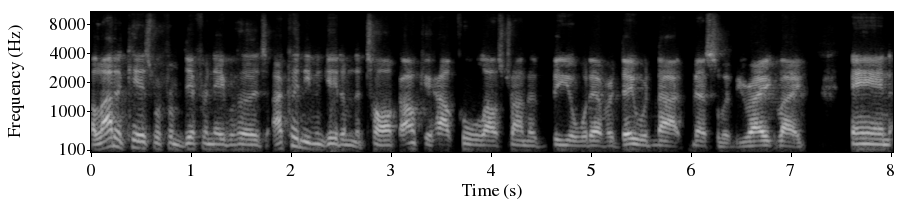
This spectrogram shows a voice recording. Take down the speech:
a lot of kids were from different neighborhoods i couldn't even get them to talk i don't care how cool i was trying to be or whatever they would not mess with me right like and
